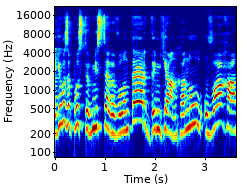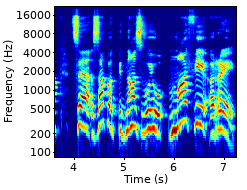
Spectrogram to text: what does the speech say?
Його запустив місцевий волонтер Дем'ян Ганул. Увага! Це заклад під назвою Мафі Рейв.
